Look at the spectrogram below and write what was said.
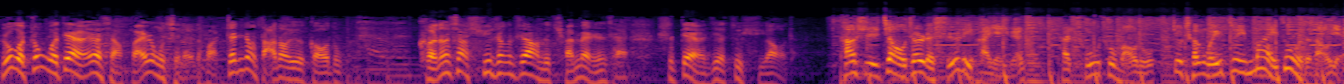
如果中国电影要想繁荣起来的话，真正达到一个高度。可能像徐峥这样的全面人才是电影界最需要的。他是较真儿的实力派演员，他初出茅庐就成为最卖座的导演，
